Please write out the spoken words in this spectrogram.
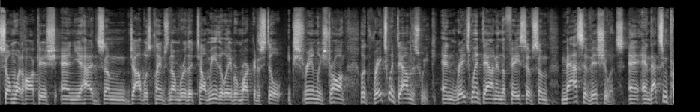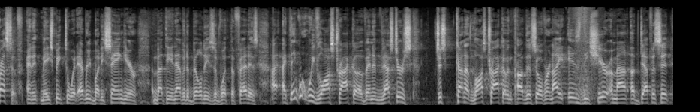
somewhat hawkish, and you had some jobless claims number that tell me the labor market is still extremely strong. Look, rates went down this week, and rates went down in the face of some massive issuance, and, and that's impressive. And it may speak to what everybody's saying here about the inevitabilities of what the Fed is. I, I think what we've lost track of, and investors just kind of lost track of, of, this overnight is the sheer amount of deficit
